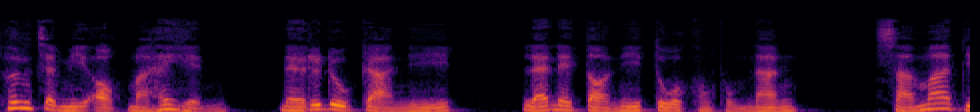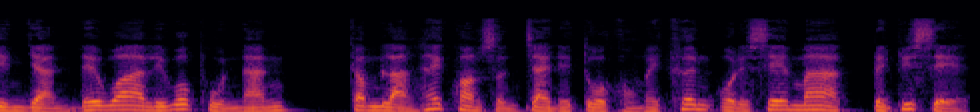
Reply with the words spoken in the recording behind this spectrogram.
เพิ่งจะมีออกมาให้เห็นในฤดูกาลนี้ และในตอนนี้ตัวของผมนั้น สามารถยืนยันได้ว่าลิเวอร์พูลนั้นกำลังให้ความสนใจในตัวของไมเคิลโอลิเซ่มากเป็นพิเศษ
